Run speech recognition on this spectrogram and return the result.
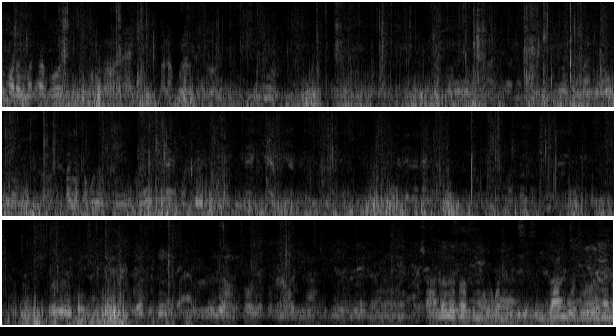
Simu na matako wote. Wanakula vizuri. Ah, sasa ningekuwa nimepiga simu zangu ziwe nani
